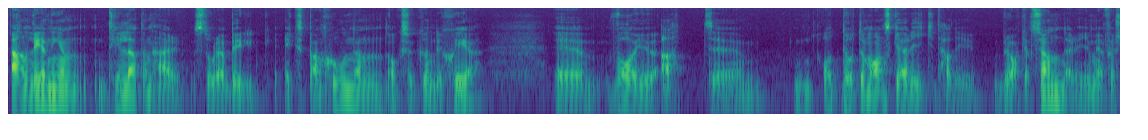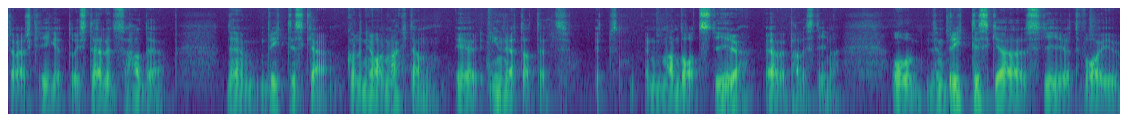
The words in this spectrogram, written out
Anledningen till att den här stora byggexpansionen också kunde ske eh, var ju att eh, det ottomanska riket hade ju brakat sönder i och med första världskriget och istället så hade den brittiska kolonialmakten eh, inrättat ett, ett en mandatstyre över Palestina. Och det brittiska styret var ju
